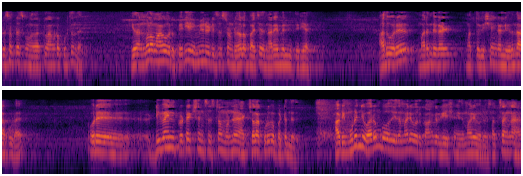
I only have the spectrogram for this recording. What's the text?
ப்ரிசெப்டர்ஸ்க்கு ஒர்க்கெல்லாம் கூட கொடுத்துருந்தார். இதன் மூலமாக ஒரு பெரிய இம்யூனிட்டி சிஸ்டம் டெவலப் ஆச்சு அது நிறைய பேருக்கு தெரியாது. அது ஒரு மருந்துகள் மற்ற விஷயங்கள் இருந்தால் கூட ஒரு டிவைன் ப்ரொடெக்ஷன் சிஸ்டம் ஒன்று ஆக்சுவலாக கொடுக்கப்பட்டிருந்தது. அப்படி முடிஞ்சு வரும்போது இது மாதிரி ஒரு காங்கிரிகேஷன் இது மாதிரி ஒரு சத்சங்னா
